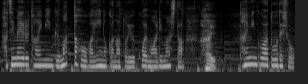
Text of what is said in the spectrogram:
始めるタイミング待った方がいいのかなという声もありました。はい。タイミングはどうでしょう？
